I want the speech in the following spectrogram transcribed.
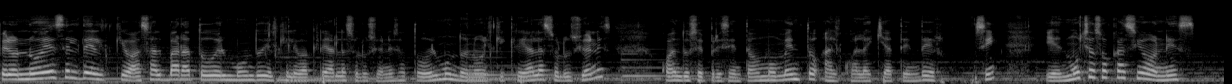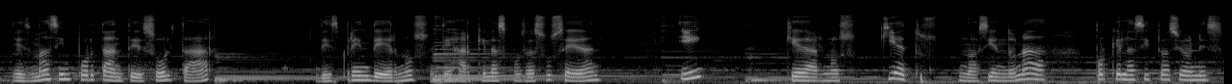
Pero no es el del que va a salvar a todo el mundo y el que le va a crear las soluciones a todo el mundo, no, el que crea las soluciones cuando se presenta un momento al cual hay que atender, ¿sí? Y en muchas ocasiones es más importante soltar, desprendernos, dejar que las cosas sucedan y quedarnos quietos, no haciendo nada, porque las situaciones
